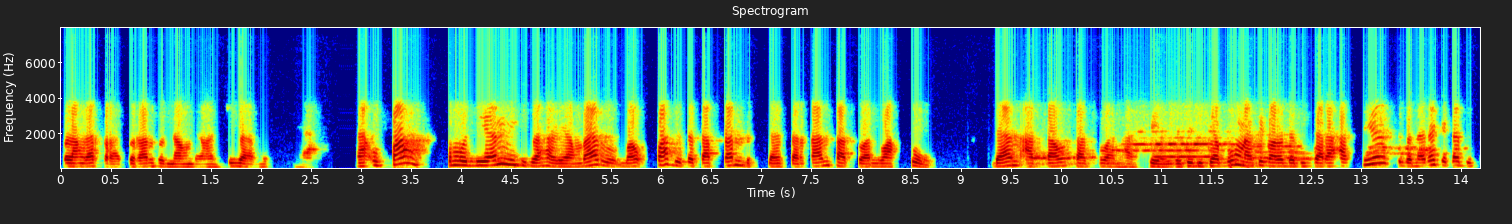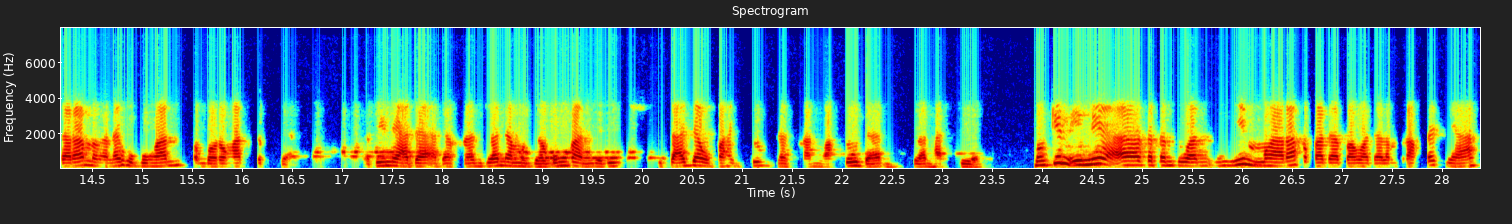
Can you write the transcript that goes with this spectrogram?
melanggar peraturan perundang-undangan juga. Nah, upah kemudian ini juga hal yang baru, bahwa upah ditetapkan berdasarkan satuan waktu dan atau satuan hasil. Jadi digabung nanti kalau udah bicara hasil, sebenarnya kita bicara mengenai hubungan pemborongan kerja. Tapi ini ada ada keranjuan yang menggabungkan, jadi bisa aja upah itu berdasarkan waktu dan satuan hasil. Mungkin ini uh, ketentuan ini mengarah kepada bahwa dalam prakteknya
